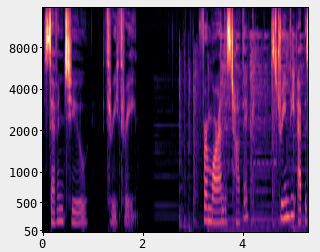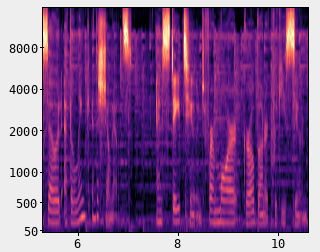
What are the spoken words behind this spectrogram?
7233. For more on this topic, stream the episode at the link in the show notes. And stay tuned for more Girl Boner Quickies soon.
